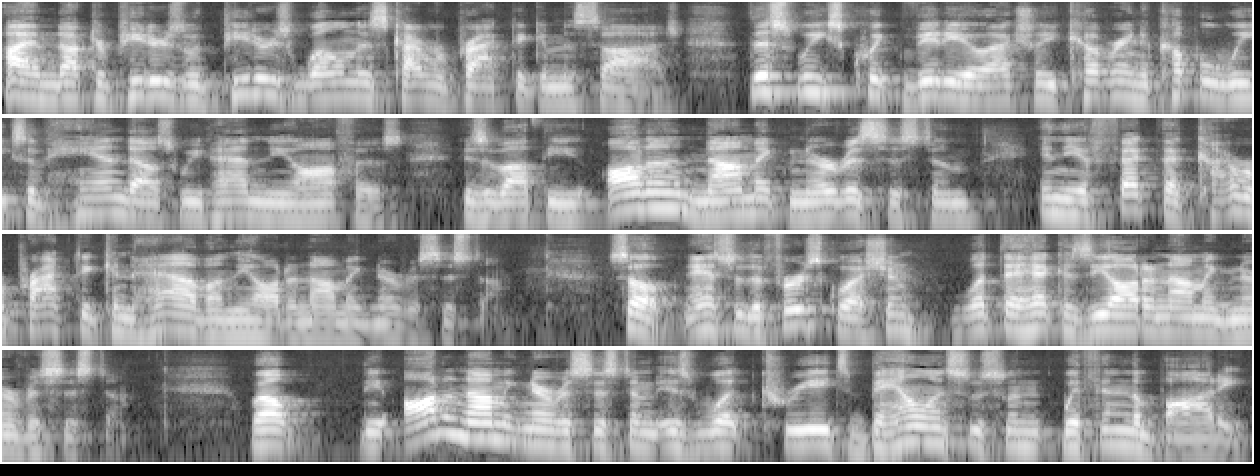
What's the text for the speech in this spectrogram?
Hi, I'm Dr. Peters with Peters Wellness Chiropractic and Massage. This week's quick video, actually covering a couple weeks of handouts we've had in the office, is about the autonomic nervous system and the effect that chiropractic can have on the autonomic nervous system. So, answer the first question what the heck is the autonomic nervous system? Well, the autonomic nervous system is what creates balance within the body.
